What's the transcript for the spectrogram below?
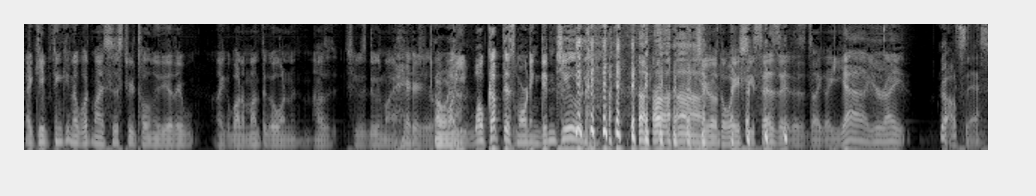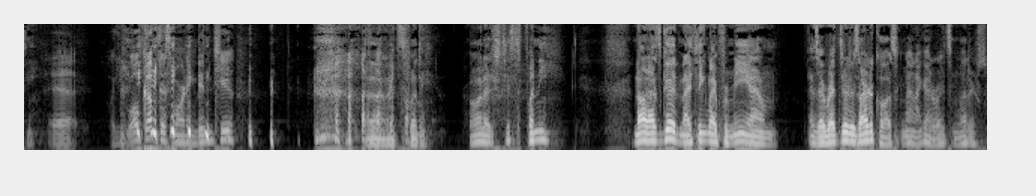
I keep thinking of what my sister told me the other, like about a month ago when I was she was doing my hair. She was like, Oh, "Well, yeah. you woke up this morning, didn't you?" know the way she says it is like, "Yeah, you're right. You're all sassy. Yeah, well, you woke up this morning, didn't you?" Oh, that's funny. Oh, that's just funny. No, that's good. And I think like for me, um, as I read through this article, I was like, man, I gotta write some letters.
